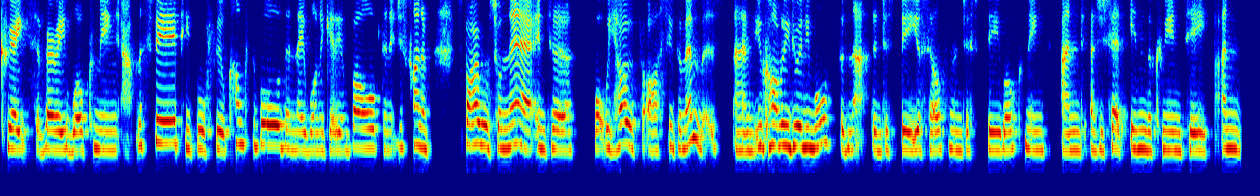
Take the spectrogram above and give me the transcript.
creates a very welcoming atmosphere. People feel comfortable, then they want to get involved. And it just kind of spirals from there into what we hope are super members. And you can't really do any more than that, than just be yourself and just be welcoming. And as you said, in the community and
